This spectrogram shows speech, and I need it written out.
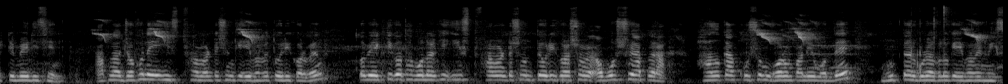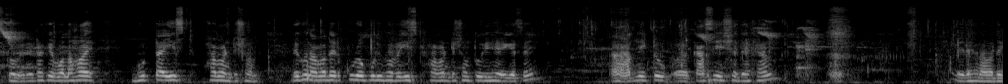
একটি মেডিসিন আপনারা যখন এই ইস্ট ফার্মেন্টেশনকে এইভাবে তৈরি করবেন, তবে একটি কথা বলে রাখি ইস্ট ফার্মেন্টেশন তৈরি করার সময় অবশ্যই আপনারা হালকা কুসুম গরম পানির মধ্যে ভুট্টার গুঁড়াগুলোকে এইভাবে মিক্স করবেন। এটাকে বলা হয় ভুট্টা ইস্ট ফার্মেন্টেশন দেখুন, আমাদের পুরোপুরিভাবে ইস্ট ফার্মেন্টেশন তৈরি হয়ে গেছে। আপনি একটু কাছে এসে দেখান। এই দেখেন আমাদের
